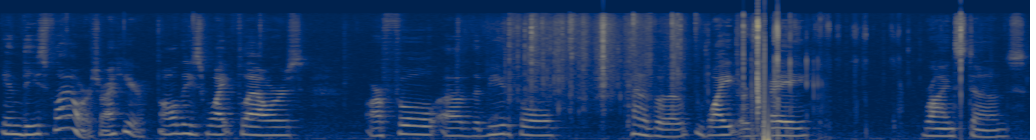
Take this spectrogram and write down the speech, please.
in these flowers right here. All these white flowers are full of the beautiful kind of a white or gray rhinestones.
